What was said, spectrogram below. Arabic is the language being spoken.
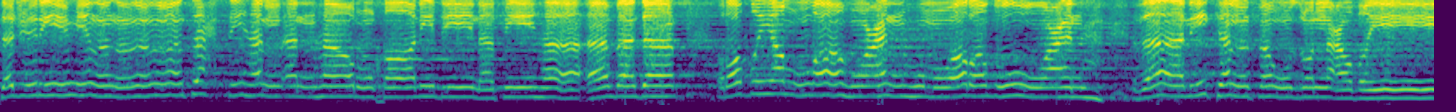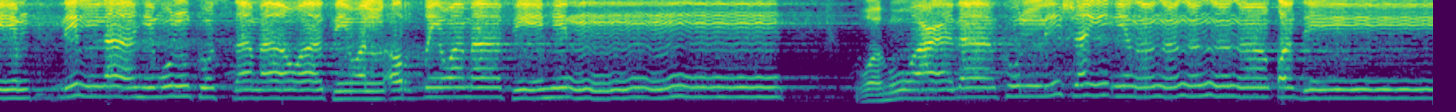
تجري من تحتها الأنهار خالدين فيها أبدا رضي الله عنهم ورضوا عنه ذلك الفوز العظيم. لله ملك السماوات والأرض وما فيهن. وهو على كل شيء قدير.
